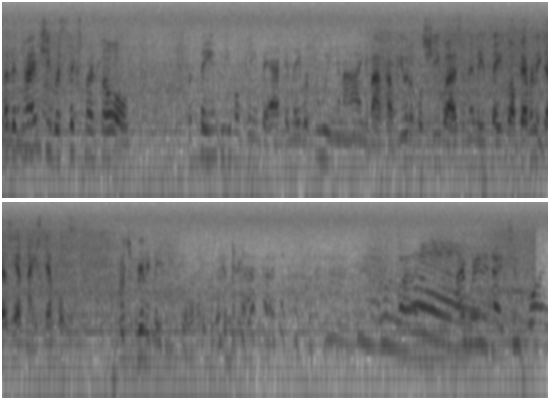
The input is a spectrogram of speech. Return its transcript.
By the time she was six months old, the same people came back and they were oohing and eyeing about how beautiful she was. And then they'd say, well, Beverly does have nice dimples, which really made me feel 100% I waited at two boys.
